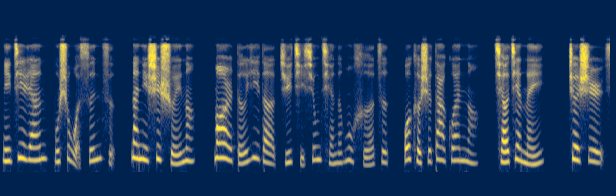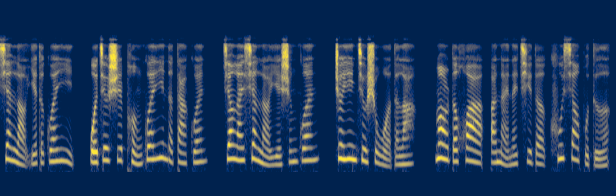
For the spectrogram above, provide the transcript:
你既然不是我孙子，那你是谁呢？”猫儿得意的举起胸前的木盒子：“我可是大官呢，瞧见没？这是县老爷的官印，我就是捧官印的大官，将来县老爷升官，这印就是我的啦。”猫儿的话把奶奶气得哭笑不得，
